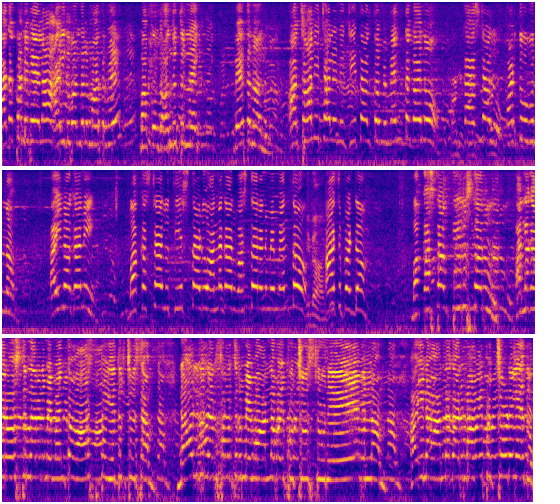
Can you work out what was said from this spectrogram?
పదకొండు వేల ఐదు వందలు మాత్రమే మాకు అందుతున్నాయి వేతనాలు. ఆ చాలీ చాలని జీతాలతో మేము ఎంతగానో కష్టాలు పడుతూ ఉన్నాం. అయినా కానీ మా కష్టాలు తీస్తాడు అన్నగారు వస్తారని మేము ఎంతో ఆశపడ్డాం. మా కష్టాలు తీరుస్తారు. అన్నగారు వస్తున్నారని మేము ఎంతో ఆశతో ఎదురు చూసాం నాలుగున్నర సంవత్సరం మేము అన్న వైపు చూస్తూనే ఉన్నాం. అయినా అన్నగారు మా వైపు చూడలేదు.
